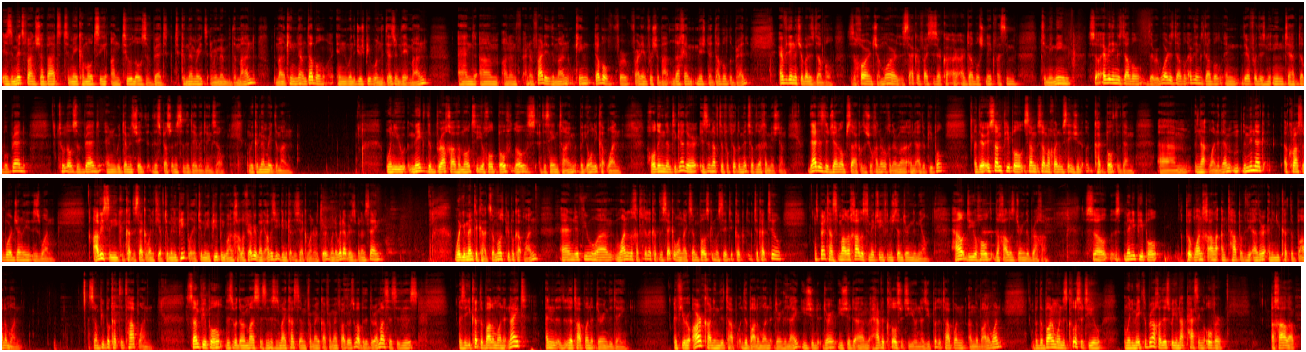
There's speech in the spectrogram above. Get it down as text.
It is a mitzvah on Shabbat to make hamotzi on two loaves of bread to commemorate and remember the man. The man came down double, and when the Jewish people were in the desert, they ate man. And um, on and on Friday, the man came double for Friday and for Shabbat. Lechem Mishnah, double the bread. Everything on Shabbat is double. Zachor and Shamor, the sacrifices are, are, are double. Shnei Kvasim, Timimim. So everything is double. The reward is double. Everything is double, and therefore there's need to have double bread two loaves of bread, and we demonstrate the specialness of the day by doing so. And we commemorate the man. When you make the bracha of hamotzi, you hold both loaves at the same time, but you only cut one. Holding them together is enough to fulfill the mitzvah of lechem mishnah. That is the general psak of the Shulchan Aruch and, and other people. There is some people, some some achronim say you should cut both of them, um, not one of them. The minhag across the board generally is one. Obviously, you can cut the second one if you have too many people. If you have too many people, you want challah for everybody. Obviously, you're going to cut the second one or third one or whatever it is. But I'm saying what you're meant to cut. So most people cut one, and if you um, want to cut the second one, like some poskim will say to, cook, to cut two, it's better to have smaller challahs to make sure you finish them during the meal. How do you hold the challahs during the bracha? So many people put one challah on top of the other, and then you cut the bottom one. Some people cut the top one. Some people, this is what the Ramah says, and this is my custom from my for my father as well. But the Ramah says is this: is that you cut the bottom one at night and the top one during the day. If you are cutting the top, the bottom one during the night, you should during you should um, have it closer to you. And as you put the top one on the bottom one, but the bottom one is closer to you. When you make the bracha, this way you're not passing over a challah,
